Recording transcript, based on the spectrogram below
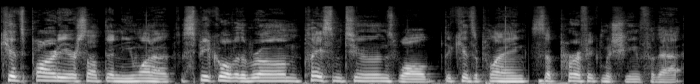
kids party or something, you want to speak over the room, play some tunes while the kids are playing. It's a perfect machine for that.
